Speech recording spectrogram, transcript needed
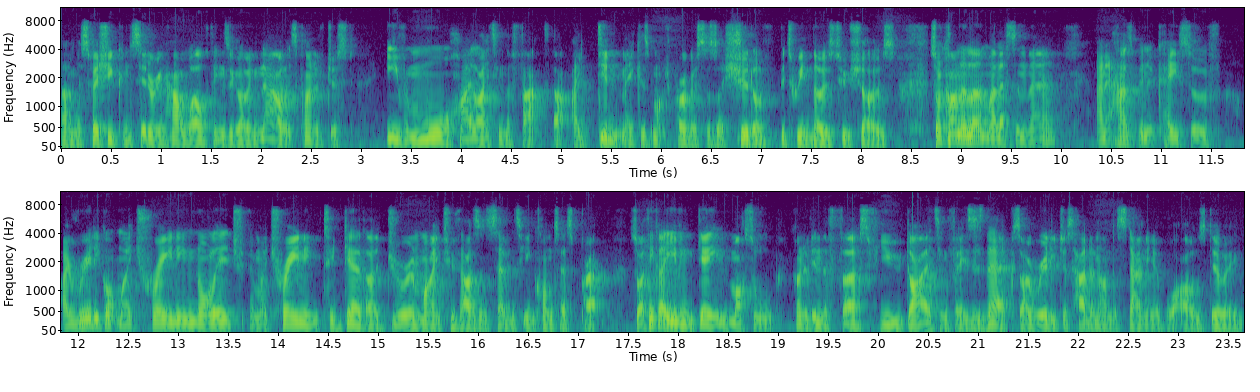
um, especially considering how well things are going now. It's kind of just even more highlighting the fact that I didn't make as much progress as I should have between those two shows. So I kind of learned my lesson there. And it has been a case of I really got my training knowledge and my training together during my 2017 contest prep. So I think I even gained muscle kind of in the first few dieting phases there because I really just had an understanding of what I was doing,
